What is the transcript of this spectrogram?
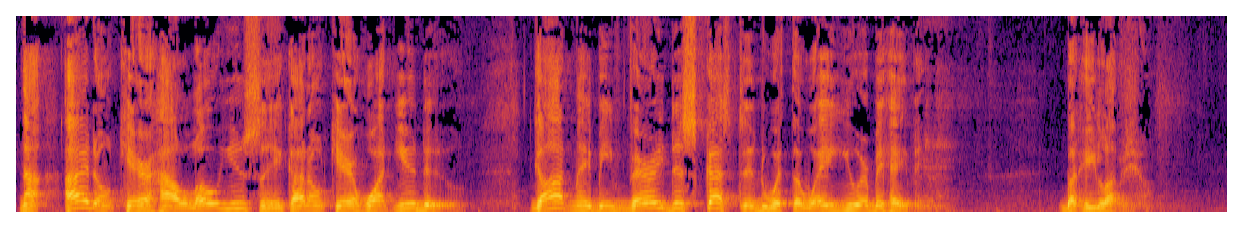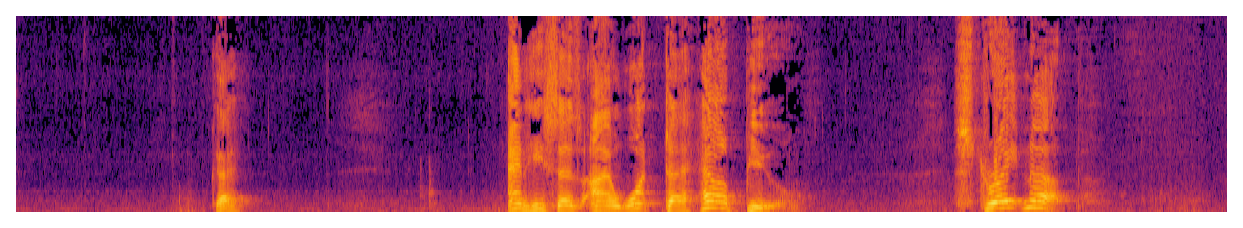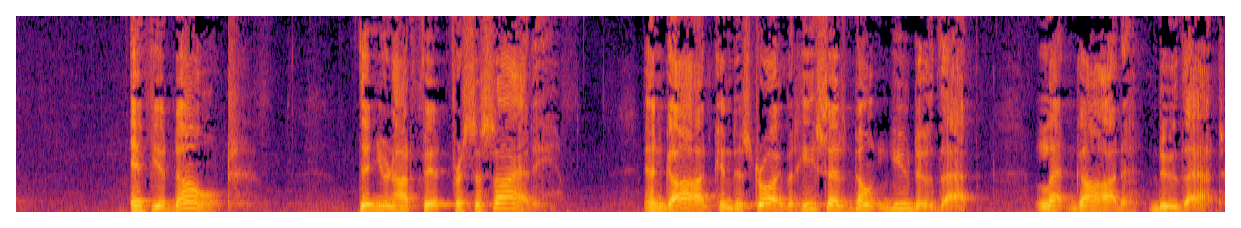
Now, I don't care how low you sink, I don't care what you do. God may be very disgusted with the way you are behaving, but He loves you. Okay? And He says, I want to help you. Straighten up. If you don't, then you're not fit for society. And God can destroy, but He says, don't you do that. Let God do that.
